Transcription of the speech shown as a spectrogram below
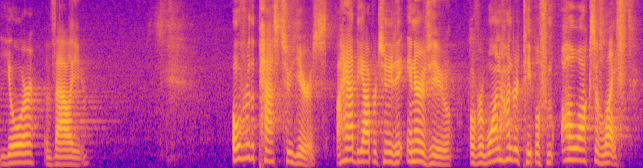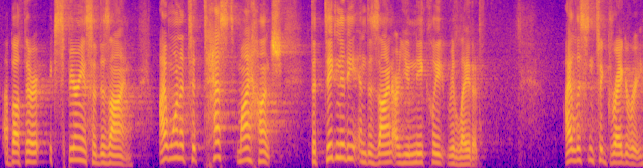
your value. Over the past two years, I had the opportunity to interview over 100 people from all walks of life about their experience of design. I wanted to test my hunch that dignity and design are uniquely related. I listened to Gregory,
